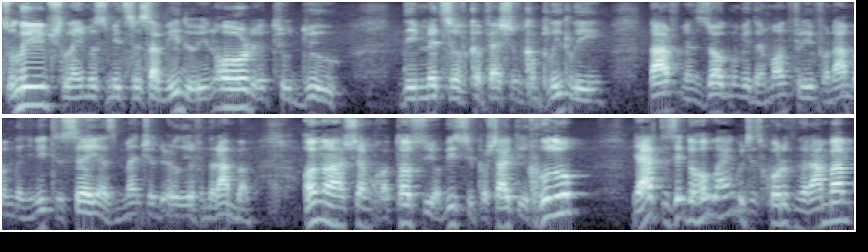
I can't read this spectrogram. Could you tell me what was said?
to leave shleimus mitzvah avidu in order to do the mitzvah of confession completely. Darf men zogen wieder Montfried von Rambam, then you need to say, as mentioned earlier from the Rambam, Ono Hashem chotosi ovisi poshaiti chulu. You have to say the whole language is quoted from the Rambam.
